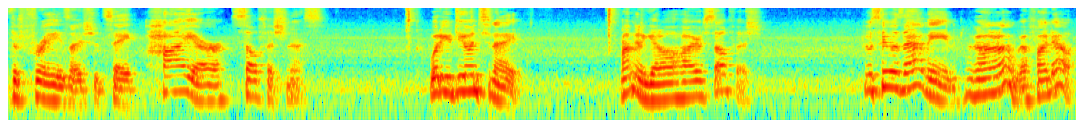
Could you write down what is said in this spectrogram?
the phrase, I should say, higher selfishness. What are you doing tonight? I'm going to get all higher selfish. People say, what does that mean? I, don't know. I'm going to find out.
